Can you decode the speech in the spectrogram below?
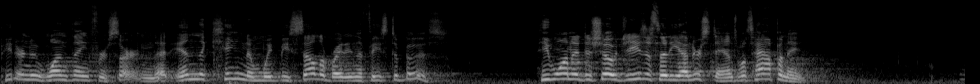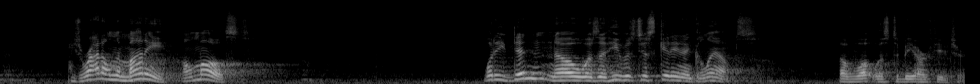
Peter knew one thing for certain that in the kingdom we'd be celebrating the Feast of Booths. He wanted to show Jesus that he understands what's happening. He's right on the money, almost. What he didn't know was that he was just getting a glimpse of what was to be our future.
